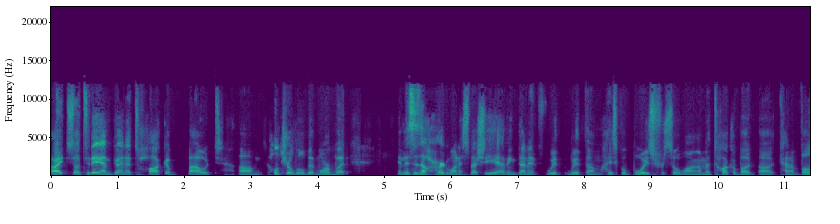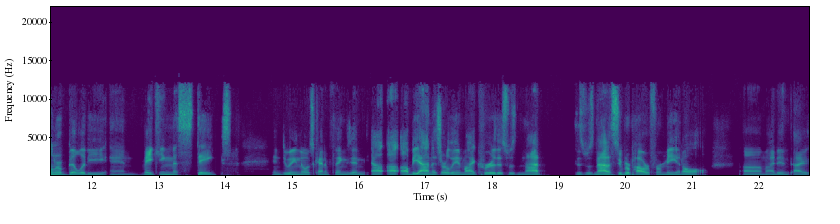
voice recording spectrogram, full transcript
All right. So today I'm going to talk about um, culture a little bit more, but and this is a hard one especially having done it with with um, high school boys for so long. I'm going to talk about uh, kind of vulnerability and making mistakes and doing those kind of things. And I'll, I'll, be honest early in my career this was not this was not a superpower for me at all. Um, i didn't i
